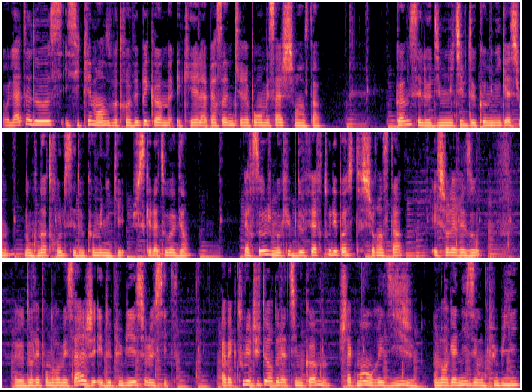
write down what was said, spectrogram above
Hola todos, ici Clémence, votre VPcom, et qui est la personne qui répond aux messages sur Insta. Com, c'est le diminutif de communication, donc notre rôle c'est de communiquer. Jusqu'à là tout va bien. Perso, je m'occupe de faire tous les posts sur Insta et sur les réseaux, de répondre aux messages et de publier sur le site. Avec tous les tuteurs de la team com, chaque mois on rédige, on organise et on publie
